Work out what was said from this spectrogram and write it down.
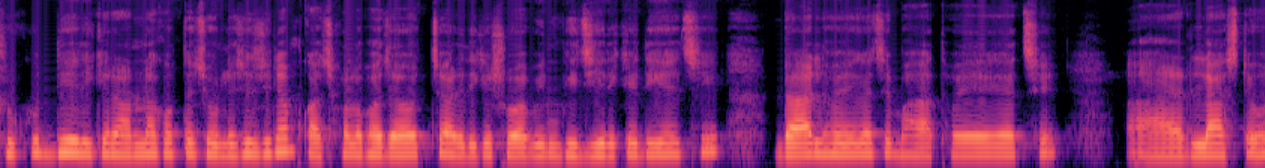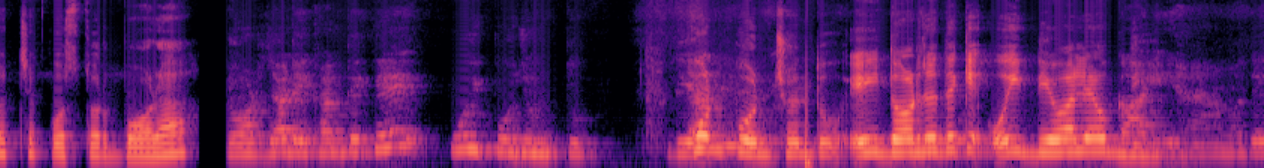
শুকুর দিয়ে এদিকে রান্না করতে চলে এসেছিলাম। কাঁচকলা ভাজা হচ্ছে আর এদিকে সোয়াবিন ভিজিয়ে রেখে দিয়েছি। ডাল হয়ে গেছে ভাত হয়ে গেছে। আর লাস্টে হচ্ছে পোস্তর বড়া। দরজার এখান থেকে ওই পর্যন্ত কোন পর্যন্ত? এই দরজা থেকে ওই দেওয়ালে অবধি? গাড়ি হ্যাঁ আমাদের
